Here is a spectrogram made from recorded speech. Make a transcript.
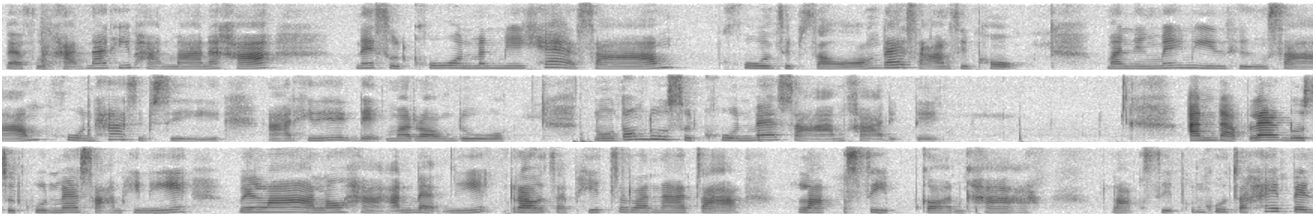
แบบฝึกหัดหน้าที่ผ่านมานะคะ ในสุดคูณมันมีแค่ 3 คูณ 12 ได้ 36 มันยังไม่มีถึง 3 คูณ 54 อ่าทีนี้เด็กๆมาลองดู หนูต้องดูสุดคูณแม่ 3 ค่ะเด็กๆ อันดับแรกดูสุดคูณแม่ 3 ทีนี้ เวลาเราหารแบบนี้เราจะพิจารณาจากหลัก 10 ก่อนค่ะ หลัก 10 คุณครูจะให้เป็น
